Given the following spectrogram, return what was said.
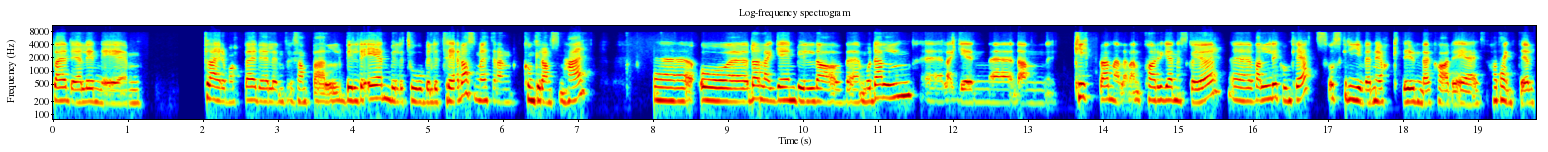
pleier å dele inn i um, flere mapper. Dele inn f.eks. bilde 1, bilde 2, bilde 3, da, som er til den konkurransen her. Eh, og eh, da legger jeg inn bilde av eh, modellen, eh, legger inn eh, den klippen eller den fargen jeg skal gjøre, eh, veldig konkret, og skriver nøyaktig under hva det er jeg har tenkt til.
